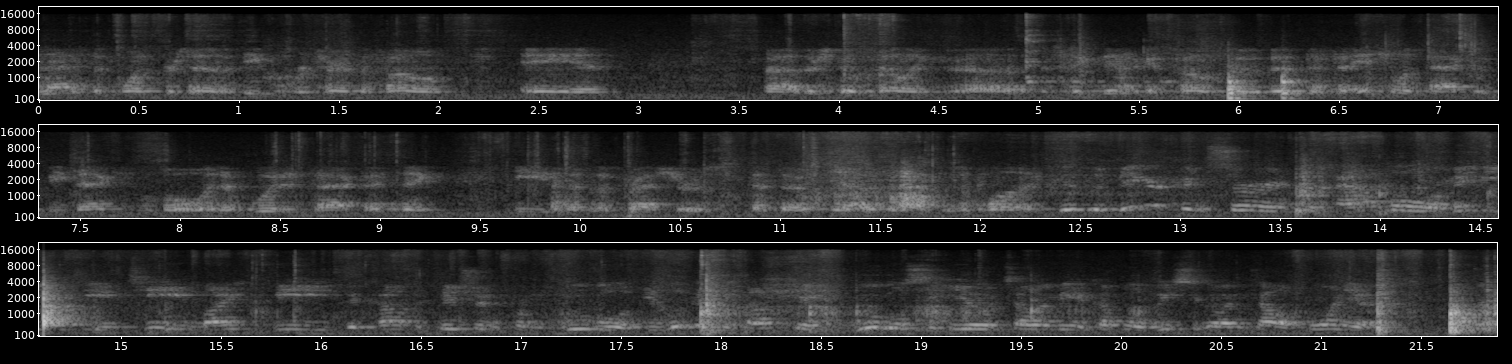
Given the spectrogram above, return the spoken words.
less than 1% of the people return the phones, and uh, they're still selling uh, significant phones. So the, the financial impact would be negligible, and it would, in fact, I think, ease of the pressures that the press is applying. The, the bigger concern for Apple or maybe AT&T might be the competition from Google. If you look at the uptake, Google CEO telling me a couple of weeks ago in California, they're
